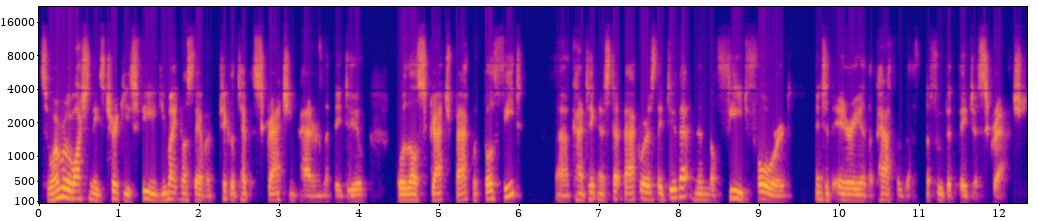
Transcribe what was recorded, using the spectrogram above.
So when we're watching these turkeys feed, you might notice they have a particular type of scratching pattern that they do, or they'll scratch back with both feet, uh, kind of taking a step backward as they do that, and then they'll feed forward into the area, the path of the, the food that they just scratched.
